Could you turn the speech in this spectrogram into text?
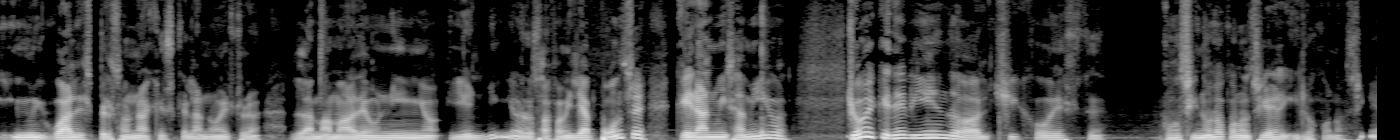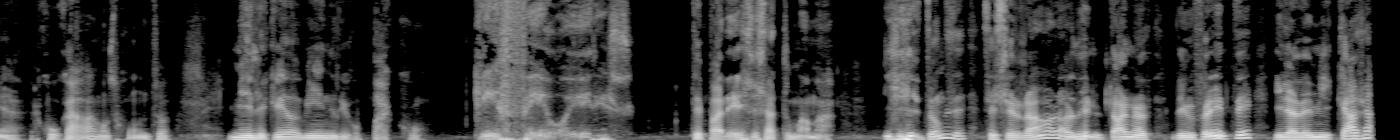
iguales personajes que la nuestra, la mamá de un niño y el niño de la familia Ponce, que eran mis amigos. Yo me quedé viendo al chico este como si no lo conociera y lo conocía. Jugábamos juntos. Y me le quedo viendo y digo, Paco, qué feo eres. Te pareces a tu mamá. Y entonces se cerraron las ventanas de enfrente y la de mi casa.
